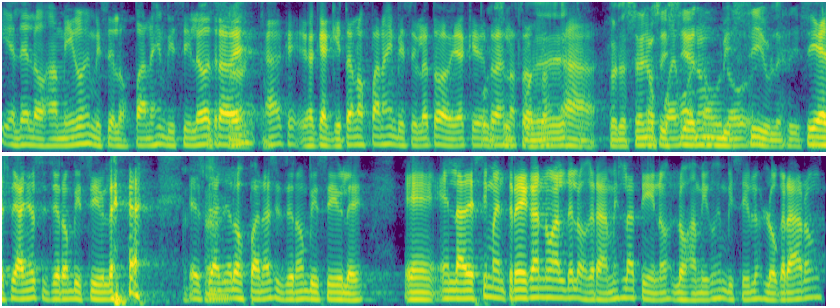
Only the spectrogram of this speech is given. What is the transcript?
y el de los amigos invisibles, los panas invisibles otra Exacto. vez. Ah, que, que aquí están los panas invisibles todavía aquí detrás de nosotros. Ah, Pero ese año no se hicieron no- visibles. Sí, ese año se hicieron visibles. ese año los panas se hicieron visibles. Eh, en la décima entrega anual de los Grammys Latinos, los Amigos Invisibles lograron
